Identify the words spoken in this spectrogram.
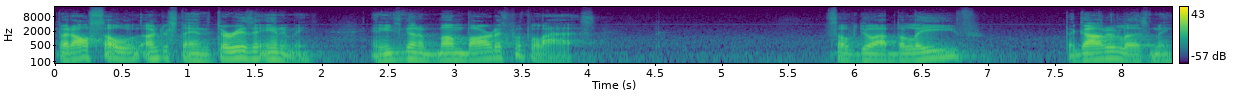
But also understand that there is an enemy, and he's to bombard us with lies. So, do I believe the God who loves me,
